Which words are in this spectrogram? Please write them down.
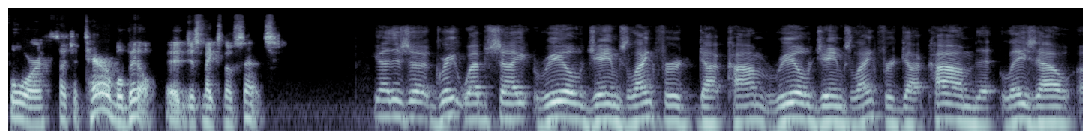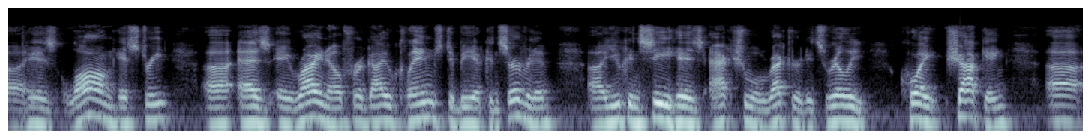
forth such a terrible bill. It just makes no sense. Yeah, there's a great website, realjameslankford.com, realjameslankford.com, that lays out uh, his long history uh, as a rhino for a guy who claims to be a conservative. Uh, you can see his actual record. It's really quite shocking. Uh,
